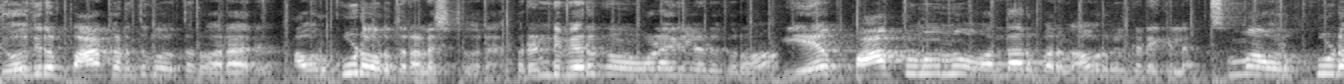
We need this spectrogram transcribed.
ஜோதிடம் பார்க்கறதுக்கு ஒருத்தர் வராரு. அவர் கூட ஒருத்தர் அழைச்சிட்டு வராரு. ரெண்டு பேருக்கும் ஓலைகள் எடுக்கிறோம். ஏன் பார்க்கணும்னு வந்தார் பாருங்க அவருக்கு கிடைக்கல. சும்மா அவர் கூட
